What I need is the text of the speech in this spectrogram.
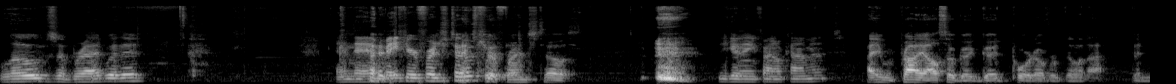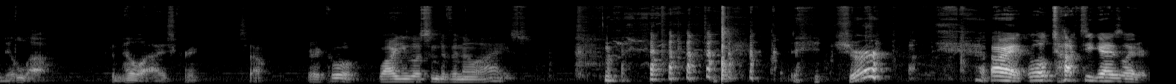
loaves of bread with it, and then make your French toast. Make your it. French toast. You got any final comments? I would probably also go good poured over vanilla, vanilla, vanilla ice cream. So Very cool. While you listen to Vanilla Ice. sure. All right, we'll talk to you guys later.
